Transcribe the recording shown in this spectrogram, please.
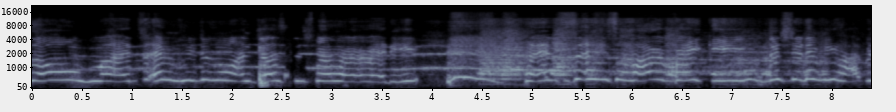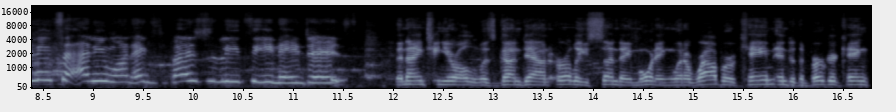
so much, and we just want justice for her already. It's, it's heartbreaking. This shouldn't be happening to anyone, especially teenagers. The 19 year old was gunned down early Sunday morning when a robber came into the Burger King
